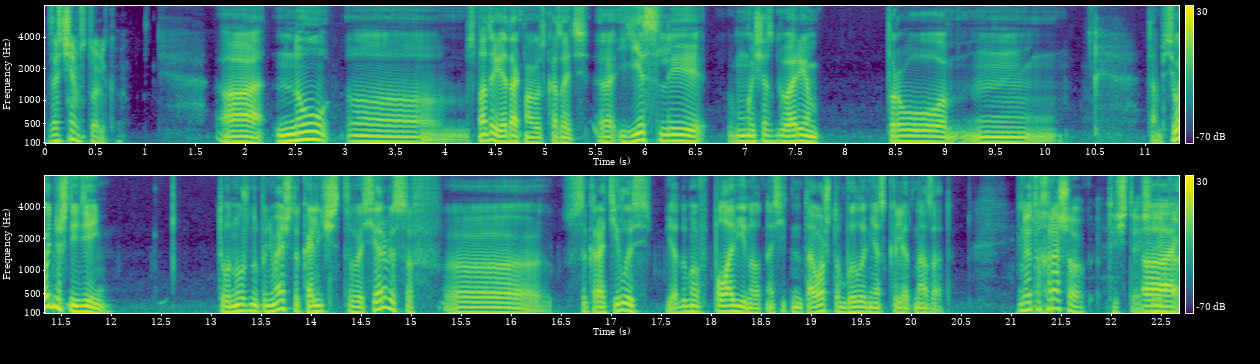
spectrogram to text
Зачем столько? А, ну, э, смотри, я так могу сказать. Э, если мы сейчас говорим про там, сегодняшний день, то нужно понимать, что количество сервисов э, сократилось, я думаю, в половину относительно того, что было несколько лет назад. Ну, это хорошо, ты считаешь? А,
